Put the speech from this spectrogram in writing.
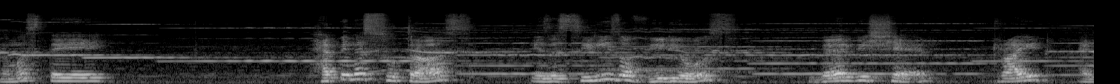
Namaste. Happiness Sutras is a series of videos where we share tried and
